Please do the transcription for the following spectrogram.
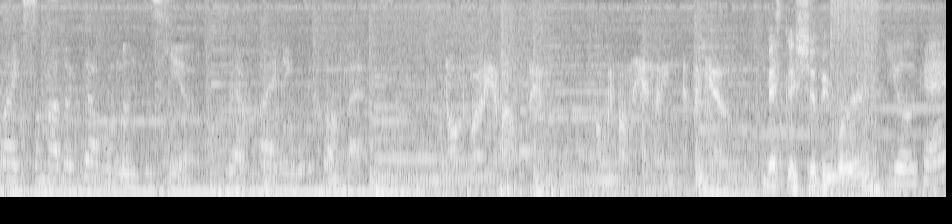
like some other government is here. They are fighting with the Toppats. Don't worry about them. Focus on Henry and the girl. Basically, should be worried. You okay?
